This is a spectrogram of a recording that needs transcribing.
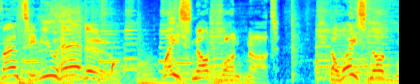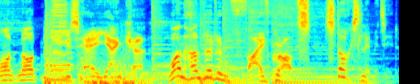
fancy new hairdo? Waste not, want not. The Waste Not, Want Not Nose Hair Yanker. 105 grots. Stocks limited.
